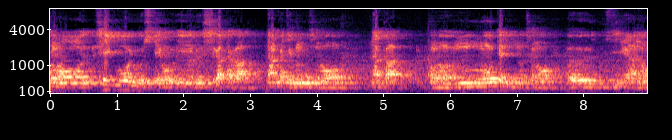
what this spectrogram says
この性行為をしている姿がなんか自分のそのなんかこの盲点のそのあの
